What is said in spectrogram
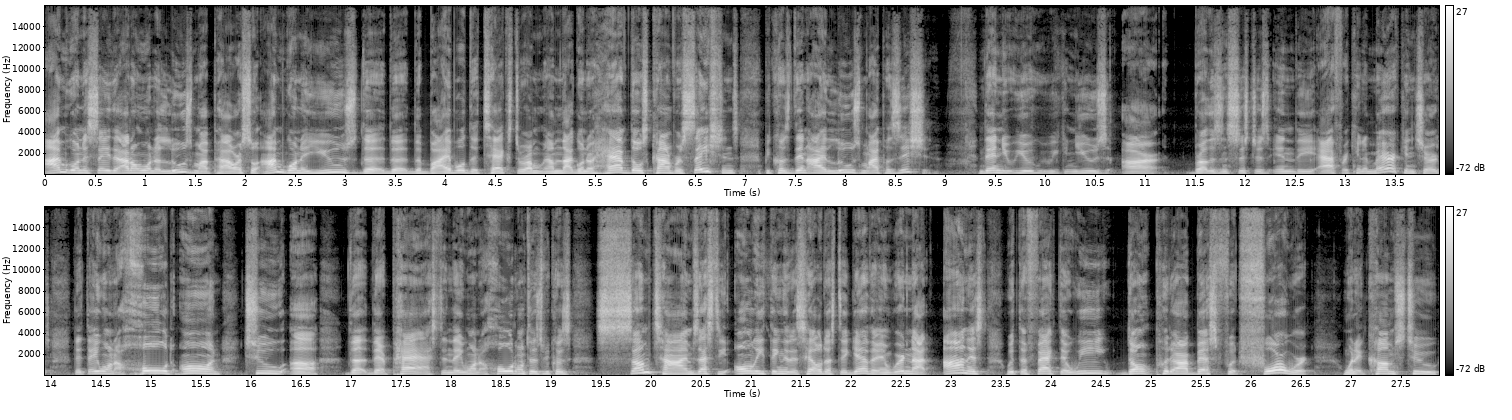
I'm going to say that I don't want to lose my power, so I'm going to use the the the Bible, the text, or I'm, I'm not going to have those conversations because then I lose my position. Then you, you we can use our brothers and sisters in the African American church that they want to hold on to uh, the, their past and they want to hold on to this because sometimes that's the only thing that has held us together, and we're not honest with the fact that we don't put our best foot forward when it comes to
